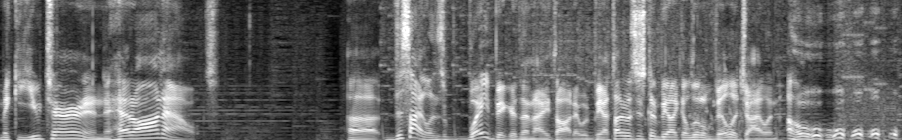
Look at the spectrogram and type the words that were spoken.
Make a U-turn and head on out. Uh, this island's way bigger than I thought it would be. I thought it was just gonna be like a little village island. Oh,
